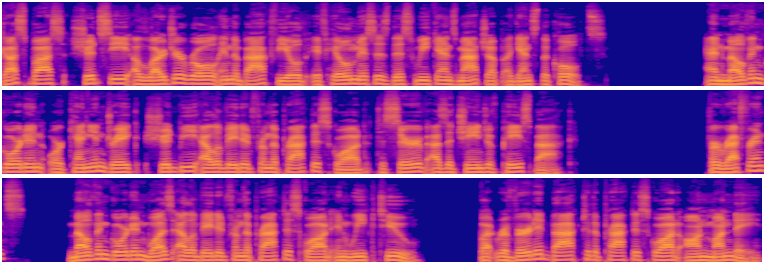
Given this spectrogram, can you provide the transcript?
Gus Bus should see a larger role in the backfield if Hill misses this weekend's matchup against the Colts. And Melvin Gordon or Kenyan Drake should be elevated from the practice squad to serve as a change of pace back. For reference, Melvin Gordon was elevated from the practice squad in week 2, but reverted back to the practice squad on Monday.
